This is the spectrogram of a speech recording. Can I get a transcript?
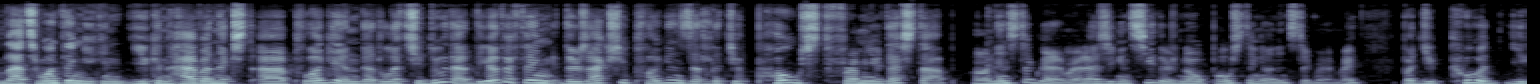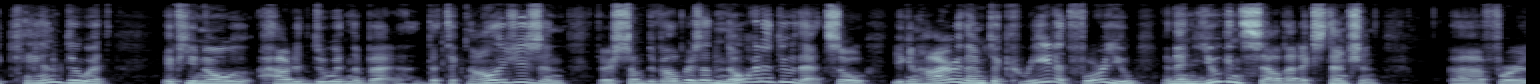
that's one thing you can you can have a next uh, plugin that lets you do that. The other thing there's actually plugins that let you post from your desktop on Instagram right? As you can see there's no posting on Instagram right? But you could you can do it if you know how to do it in the the technologies and there's some developers that know how to do that. So you can hire them to create it for you and then you can sell that extension uh, for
